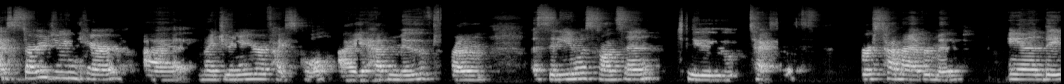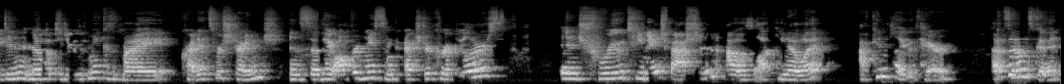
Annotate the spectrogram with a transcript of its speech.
I started doing hair uh, my junior year of high school. I had moved from a city in Wisconsin to Texas. First time I ever moved and they didn't know what to do with me because my credits were strange. And so they offered me some extracurriculars. In true teenage fashion, I was like, you know what? I can play with hair. That sounds good.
